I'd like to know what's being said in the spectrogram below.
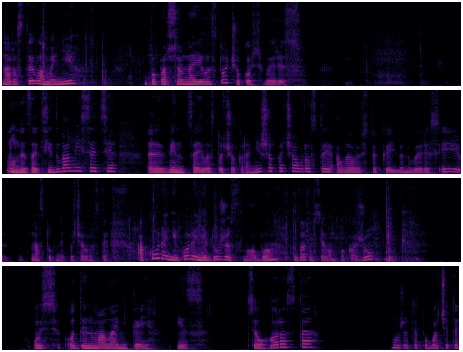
наростила мені, ну, по-перше, в неї листочок ось виріс. Ну, не за ці два місяці. Е, Він цей листочок раніше почав рости, але ось такий він виріс, і наступний почав рости. А корені, корені дуже слабо. Зараз я вам покажу. Ось один маленький із цього росте, можете побачити.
